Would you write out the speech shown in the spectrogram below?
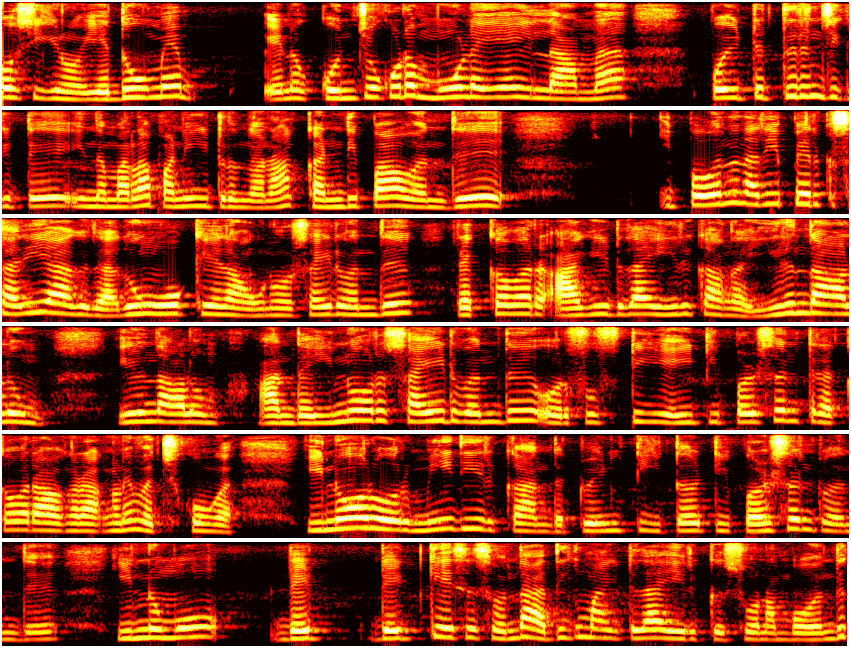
யோசிக்கணும். எதுவுமே எனக்கு கொஞ்சம் கூட மூளையே இல்லாமல் போயிட்டு திரிஞ்சுக்கிட்டு இந்த மாதிரிலாம் பண்ணிக்கிட்டு இருந்தோம்னா கண்டிப்பாக வந்து இப்போ வந்து நிறைய பேருக்கு சரியாகுது. அதுவும் ஓகே தான். இன்னொரு சைடு வந்து ரெக்கவர் ஆகிட்டு தான் இருக்காங்க. இருந்தாலும் இருந்தாலும் அந்த இன்னொரு சைடு வந்து ஒரு ஃபிஃப்டி எயிட்டி பர்சன்ட் ரெக்கவர் ஆகுறாங்கன்னே வச்சுக்கோங்க. இன்னொரு ஒரு மீதி இருக்க அந்த டுவெண்ட்டி தேர்ட்டி பர்சன்ட் வந்து இன்னமும் டெட் டெட் கேசஸ் வந்து அதிகமாகிட்டு தான் இருக்குது ஸோ நம்ம வந்து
